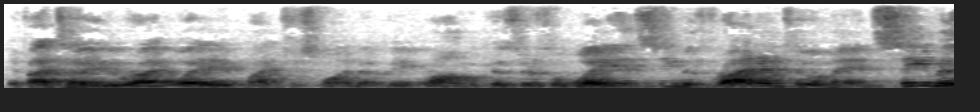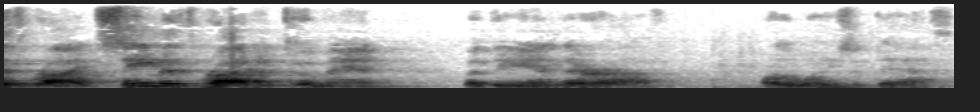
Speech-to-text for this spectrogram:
If I tell you the right way, it might just wind up being wrong because there's a way that seemeth right unto a man, seemeth right, seemeth right unto a man, but the end thereof are the ways of death.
